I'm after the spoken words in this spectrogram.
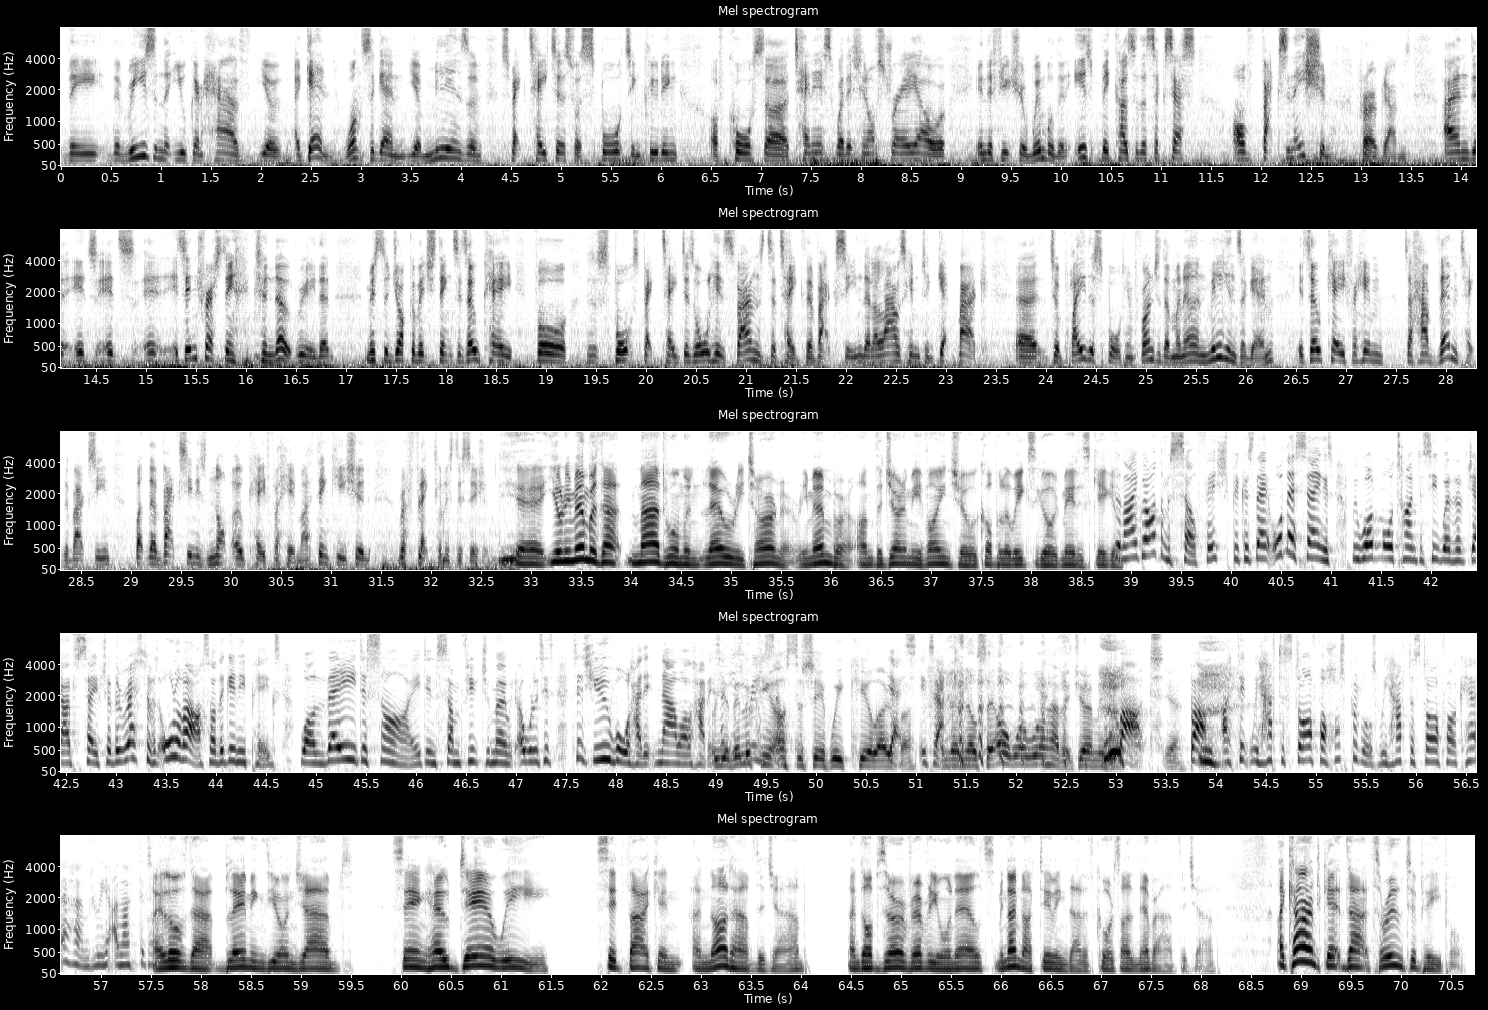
the the reason that you can have you know again once again you know, millions of spectators for sports, including of course uh, tennis, whether it's in Australia or in the future Wimbledon, is because of the success of vaccination programs. And it's it's it's interesting to note really that Mr. Djokovic thinks it's okay for sports spectators, all his fans, to take the vaccine that allows him to get back uh, to play the sport in front of them and earn millions again. It's okay for him to have them take the vaccine, but the vaccine is not okay for him. I think he should reflect on his decision. Yeah, you remember that madwoman Lowri Turner? Remember on the Jeremy Vine show a couple of weeks ago? It made us giggle. And I grant them selfish because they all they're saying is we want more time to see whether the jab's safe. So the rest of us, all of us, are the guinea pigs while they decide in some future moment. Oh well, it is since you've all had it, now I'll have it. So yeah, they're looking really at us to see if we keel over. Yes, exactly. And then they'll say, oh, well, we'll have it. Jeremy's But yeah. but I think we have to staff our hospitals. We have to staff our care homes. We and I think I love that blaming the unjabbed, saying how dare we sit back and, and not have the jab and observe everyone else. I mean, I'm not doing that, of course. I'll never have the jab. I can't get that through to people.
